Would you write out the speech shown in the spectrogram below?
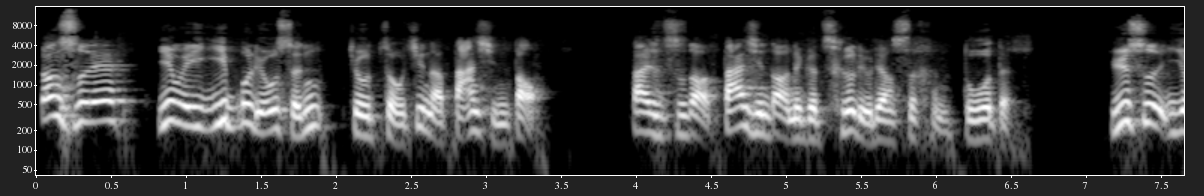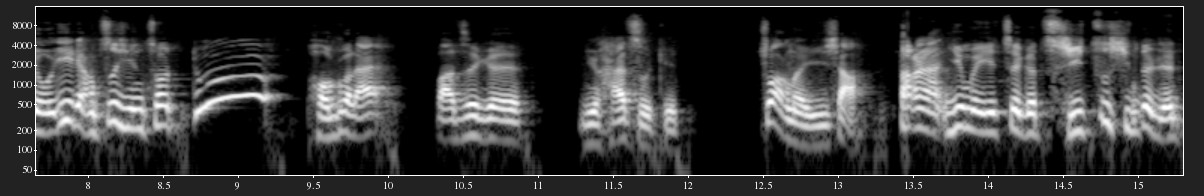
当时呢，因为一不留神就走进了单行道。大家知道单行道那个车流量是很多的，于是有一辆自行车嘟跑过来，把这个女孩子给撞了一下。当然，因为这个骑自行的人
